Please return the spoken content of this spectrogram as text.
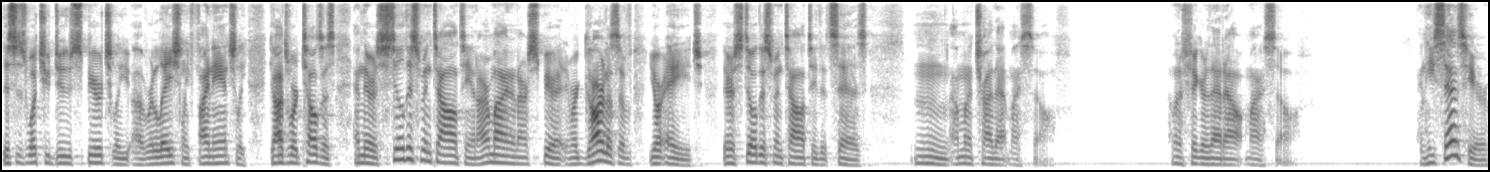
This is what you do spiritually, uh, relationally, financially. God's word tells us. And there is still this mentality in our mind and our spirit, and regardless of your age, there's still this mentality that says, mm, I'm going to try that myself. I'm going to figure that out myself. And he says here,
